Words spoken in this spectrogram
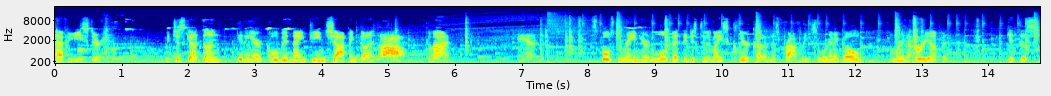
Happy Easter. We just got done getting our COVID 19 shopping done. Oh, come on. And it's supposed to rain here in a little bit. They just did a nice clear cut on this property. So we're going to go and we're going to hurry up and get this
